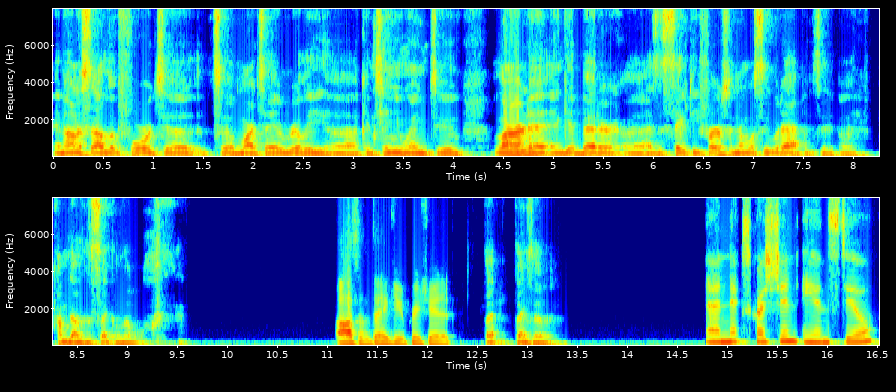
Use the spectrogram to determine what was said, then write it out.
and honestly, I look forward to to Marte really uh, continuing to learn and, and get better uh, as a safety first, and then we'll see what happens. Uh, come down to the second level. awesome, thank you, appreciate it. Th- thanks, Evan. And next question, Ian Steele.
